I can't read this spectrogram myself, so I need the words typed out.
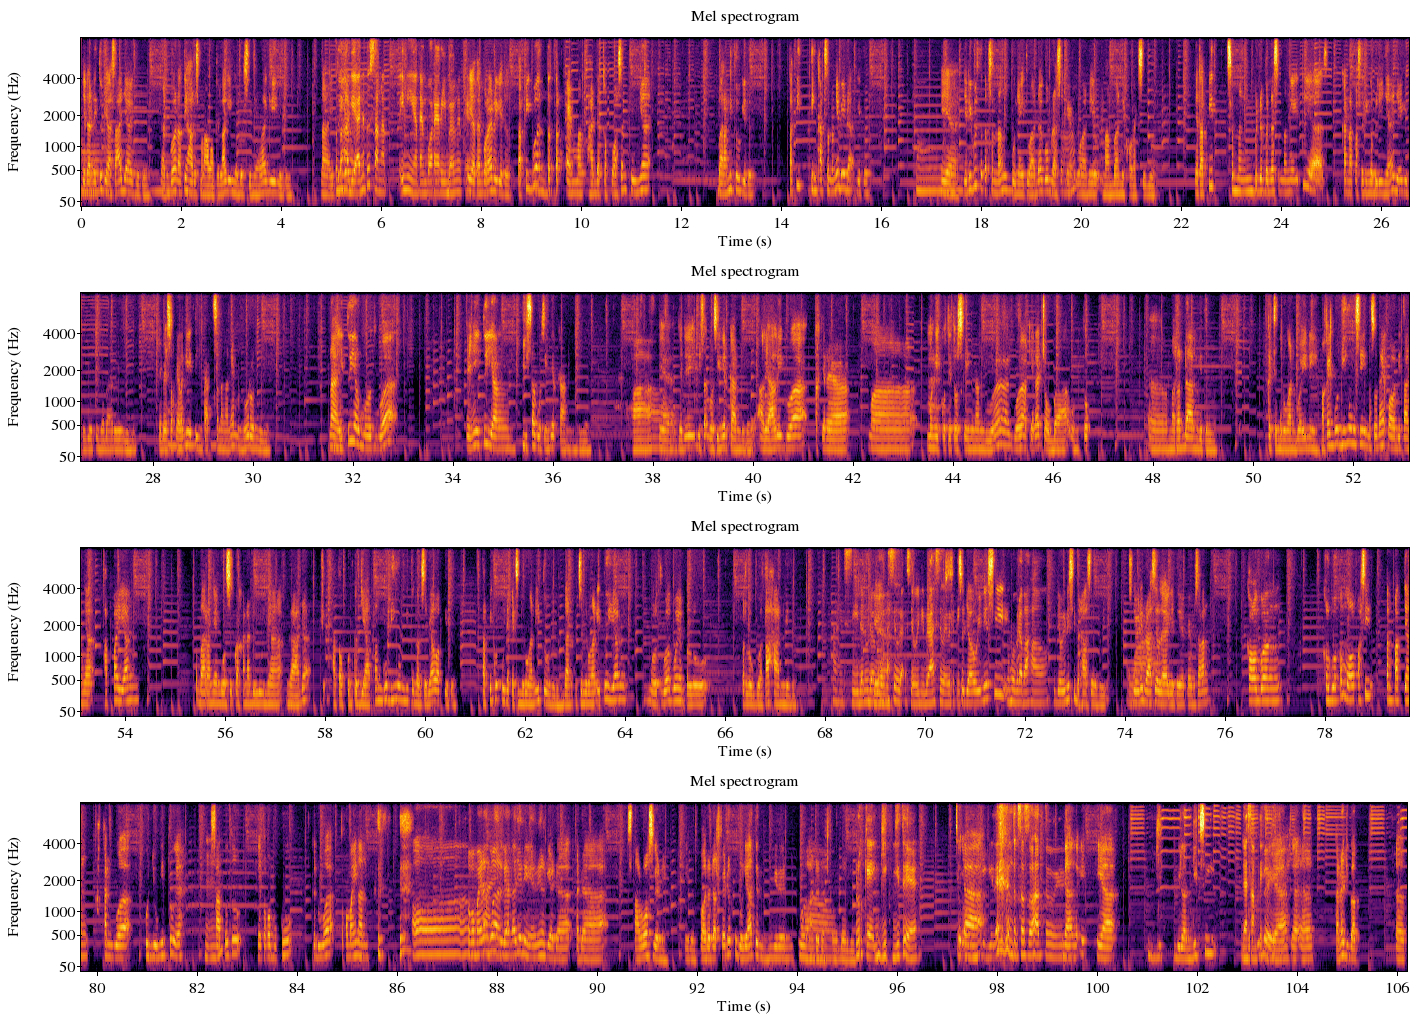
ya dan itu Oh. biasa aja gitu, dan gue nanti harus merawatnya lagi ngebersihinnya lagi gitu, nah itu yang kebahagiaannya tuh sangat ini ya temporary banget ya. Iya temporary gitu. Tapi gue Hmm. tetap emang ada kepuasan punya barang itu gitu. Tapi tingkat senengnya beda gitu. Oh. Iya. Jadi gue tetap seneng punya itu ada. Gue kayak Hmm. wah ini nambah nih koleksi gue. Ya tapi seneng bener-bener senengnya itu ya karena pas lagi ngebelinya aja gitu. Gue punya baru gitu. Ya besoknya Hmm. lagi tingkat senengannya menurun gitu. Nah Hmm. itu yang menurut gue kayaknya itu yang bisa gue singkirkan gitu. Wow. Iya, jadi bisa gue singkirkan gitu. Alih-alih gue akhirnya me- mengikuti terus keinginan gue, gue akhirnya coba untuk eh, meredam gitu kecenderungan gue ini. Makanya gue bingung sih, maksudnya kalau ditanya apa yang barang yang gue suka karena dulunya nggak ada ataupun kegiatan, gue bingung gitu, nggak bisa jawab gitu. Tapi gue punya kecenderungan itu gitu, dan kecenderungan itu yang menurut gue gue yang perlu perlu gue tahan gitu. I see. Dan udah Iya. berhasil gak sejauh ini? Berhasil ya berarti? Sejauh ini sih beberapa hal. sejauh ini sih berhasil sih sejauh ini Wow. berhasil ya gitu ya kayak misalkan kalau gua kalau gua ke mall pasti tempat yang akan gua kunjungi tuh ya Mm-mm. satu tuh ya toko buku kedua toko mainan Oh. toko mainan gua I lihat aja nih ini lagi ada ada Star Wars gak nih gitu kalau ada Darth Vader tuh gue liatin gitu kan wah ada Wow. Darth Vader gitu Lu kayak geek gitu ya? Cukup Iya. geek gitu untuk sesuatu. nggak nggak ya geek, bilang geek sih Gak sampai juga geek. ya, ya, eh, karena juga eh,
